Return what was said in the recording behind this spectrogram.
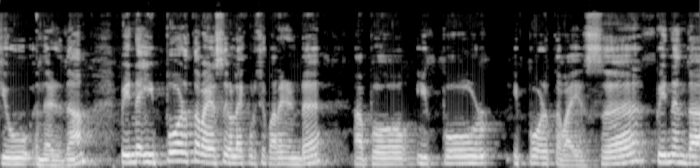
ക്യു എന്നെഴുതാം പിന്നെ ഇപ്പോഴത്തെ വയസ്സുകളെക്കുറിച്ച് പറയുന്നുണ്ട്. അപ്പോൾ ഇപ്പോൾ ഇപ്പോഴത്തെ വയസ്സ് പിന്നെന്താ?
